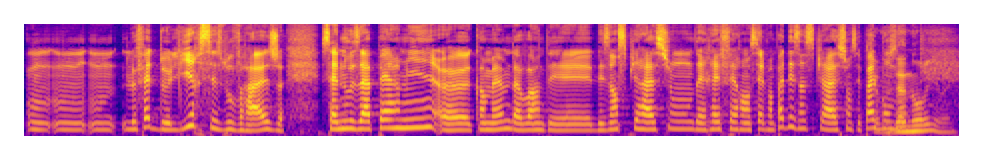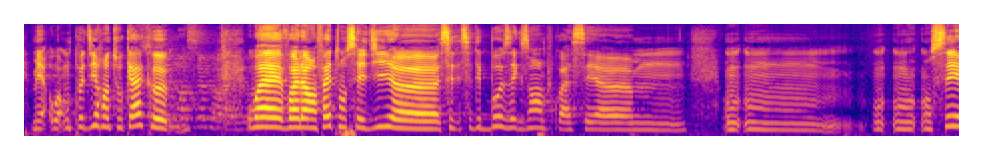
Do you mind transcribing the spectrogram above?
on- on- on- le fait de lire ces ouvrages, ça nous a permis euh, quand même d'avoir des, des inspirations, des référentiels. Enfin, pas des inspirations, c'est pas Ça le bon vous mot. a nourri, ouais. Mais on peut dire en tout cas que. Ouais, voilà, en fait, on s'est dit. euh, c'est des beaux exemples, quoi. C'est. euh, on, on- on- on- on sait.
